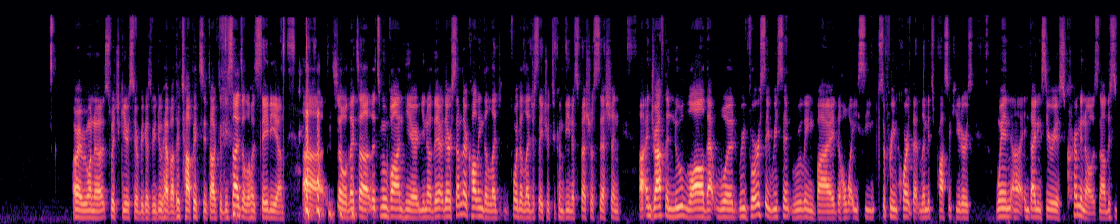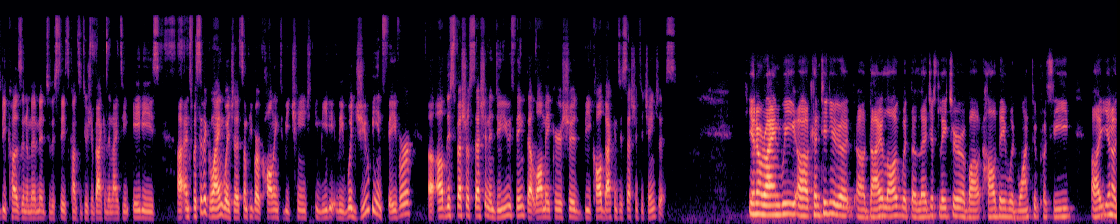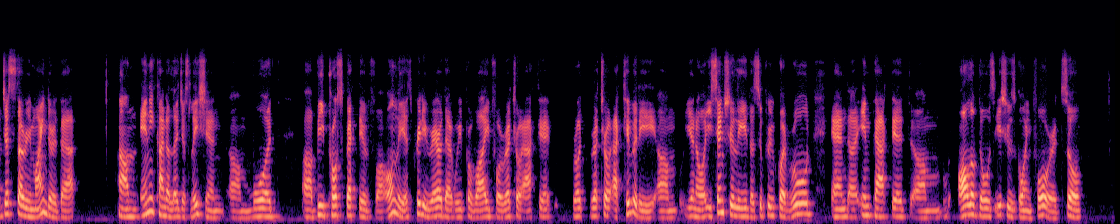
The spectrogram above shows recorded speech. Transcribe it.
All right, we want to switch gears here because we do have other topics to talk to besides Aloha Stadium. Uh, so let's uh, let's move on here. You know, there there are some that are calling the leg- for the legislature to convene a special session uh, and draft a new law that would reverse a recent ruling by the Hawaii Supreme Court that limits prosecutors when uh, indicting serious criminals. Now, this is because an amendment to the state's constitution back in the 1980s uh, and specific language that some people are calling to be changed immediately. Would you be in favor? Uh, of this special session? And do you think that lawmakers should be called back into session to change this? You know, Ryan, we uh, continue to uh, dialogue with the legislature about how they would want to proceed. Uh, you know, just a reminder that um, any kind of legislation um, would uh, be prospective uh, only. It's pretty rare that we provide for retroactive retroactivity, um, you know, essentially the Supreme Court ruled and uh, impacted um, all of those issues going forward. So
